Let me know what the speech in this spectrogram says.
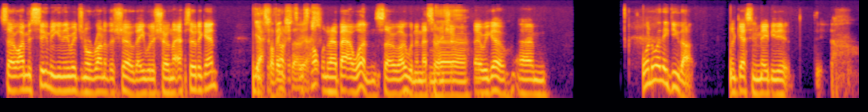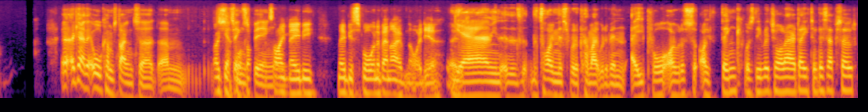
So I'm assuming in the original run of the show they would have shown that episode again. Yes, I think so. it's yes. not one of their better ones, so I wouldn't necessarily. No. there we go. Um, I wonder why they do that. I'm guessing maybe the, Again, it all comes down to um, I guess things being. time maybe maybe a sporting event. I have no idea. Uh, Yeah, I mean, the, the time this would have come out would have been April. I would have, I think, was the original air date of this episode.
